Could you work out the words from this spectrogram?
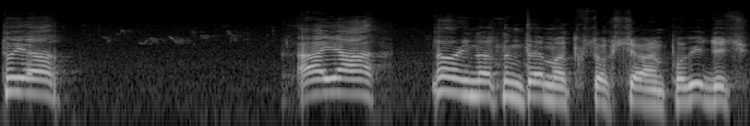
To ja... A ja... No i na ten temat, co chciałem powiedzieć,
